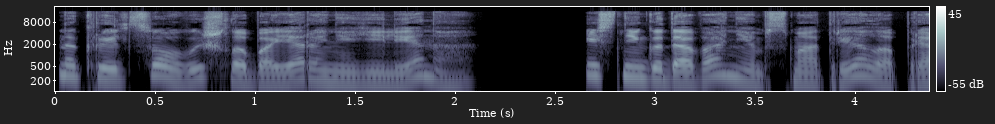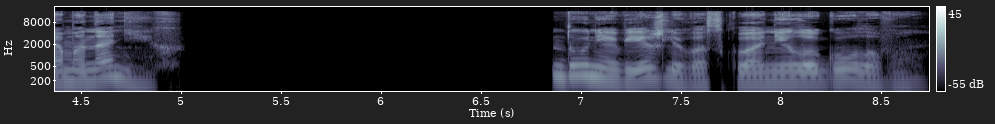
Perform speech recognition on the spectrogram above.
На крыльцо вышла боярыня Елена и с негодованием смотрела прямо на них. Дуня вежливо склонила голову.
